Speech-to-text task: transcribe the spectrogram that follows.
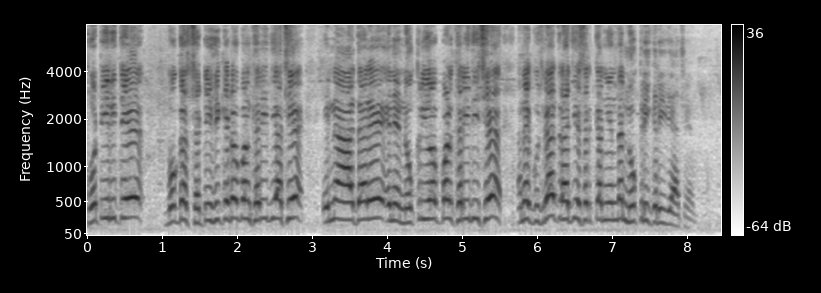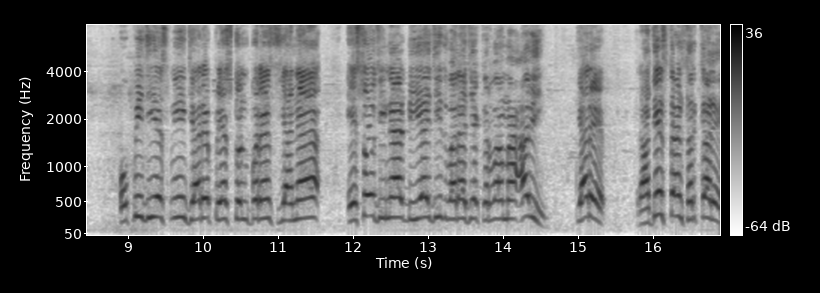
ખોટી રીતે બોગસ સર્ટિફિકેટો પણ ખરીદ્યા છે, એના આધારે એને નોકરીઓ પણ ખરીદી છે અને ગુજરાત રાજ્ય સરકારની અંદર નોકરી કરી રહ્યા છે. ઓપીજીએસની જ્યારે પ્રેસ કોન્ફરન્સ યાના એસઓજીના ડીઆઈજી દ્વારા જે કરવામાં આવી, ત્યારે રાજસ્થાન સરકારે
